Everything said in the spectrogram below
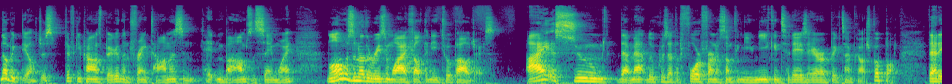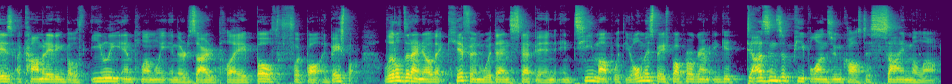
No big deal, just 50 pounds bigger than Frank Thomas and hitting bombs the same way. Malone was another reason why I felt the need to apologize. I assumed that Matt Luke was at the forefront of something unique in today's era of big time college football. That is, accommodating both Ealy and Plumlee in their desire to play both football and baseball. Little did I know that Kiffin would then step in and team up with the Ole Miss baseball program and get dozens of people on Zoom calls to sign Malone.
